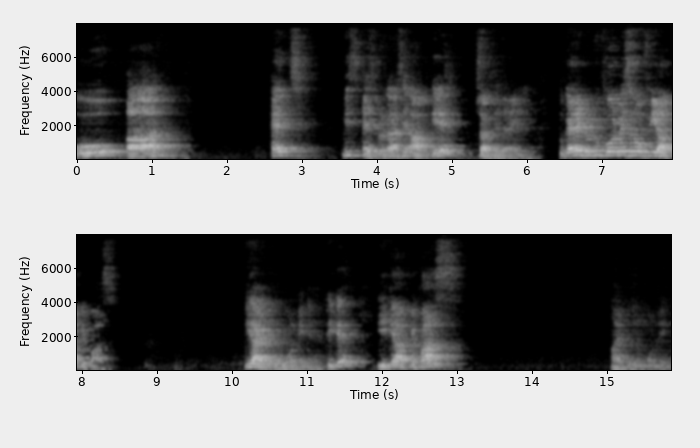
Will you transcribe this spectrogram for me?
ओ आर एच इस प्रकार से आपके चलते जाएँगे। तो कह रहे due to formation of E आपके पास। ये हाइड्रोजन बॉन्डिंग है ठीक है? ये क्या आपके पास हाइड्रोजन बॉन्डिंग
